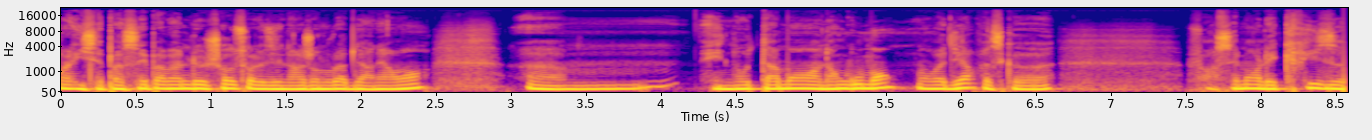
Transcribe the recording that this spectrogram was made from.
Voilà, il s'est passé pas mal de choses sur les énergies renouvelables dernièrement. et notamment un engouement, on va dire, parce que forcément, les crises,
